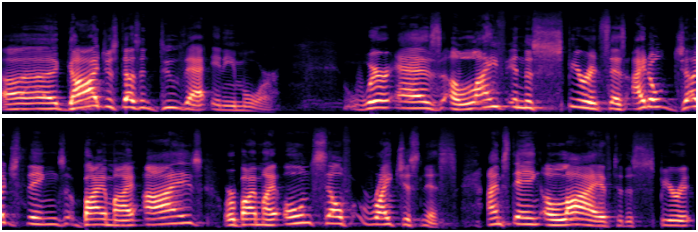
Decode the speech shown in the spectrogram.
Uh, God just doesn't do that anymore. Whereas a life in the Spirit says, I don't judge things by my eyes or by my own self righteousness. I'm staying alive to the Spirit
